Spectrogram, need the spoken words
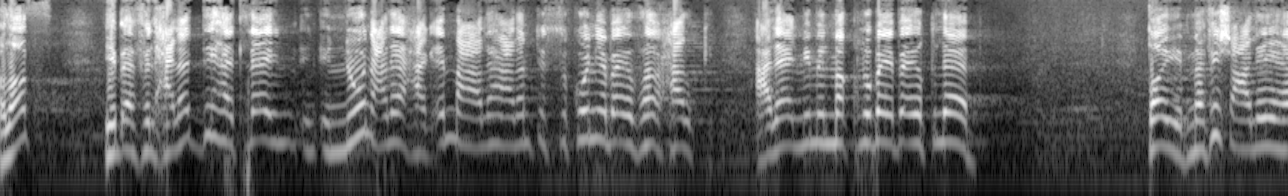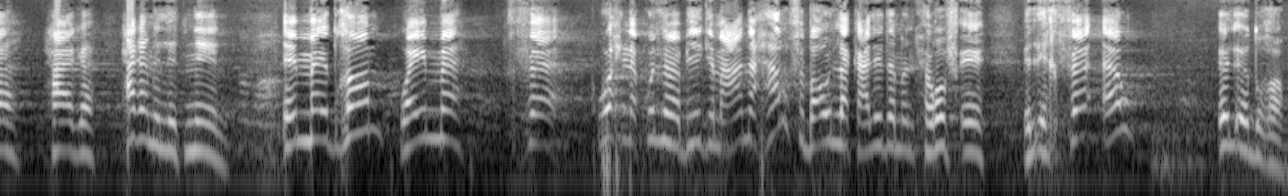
خلاص؟ يبقى في الحالات دي هتلاقي النون عليها حاجة. إما عليها علامة السكون يبقى إظهار حلقي. عليها الميم المقلوبة يبقى إقلاب. طيب ما فيش عليها حاجة حاجة من الاثنين إما إدغام وإما إخفاء. وإحنا كل ما بيجي معانا حرف بقول لك عليه ده من حروف إيه؟ الإخفاء أو الإدغام.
